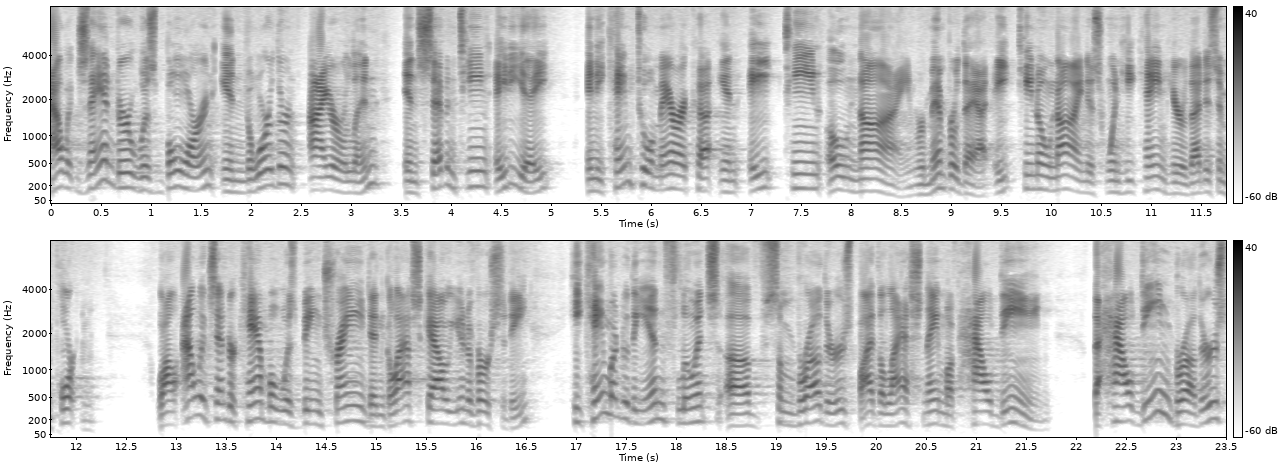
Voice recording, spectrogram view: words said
Alexander was born in Northern Ireland in 1788 and he came to America in 1809. Remember that. 1809 is when he came here. That is important. While Alexander Campbell was being trained in Glasgow University, he came under the influence of some brothers by the last name of Haldane. The Haldane brothers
